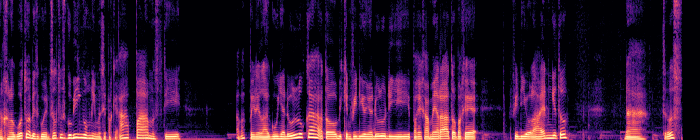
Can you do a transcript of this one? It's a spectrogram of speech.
Nah kalau gue tuh abis gue install terus gue bingung nih masih pakai apa mesti apa pilih lagunya dulu kah? Atau bikin videonya dulu di pakai kamera atau pakai video lain gitu? Nah terus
